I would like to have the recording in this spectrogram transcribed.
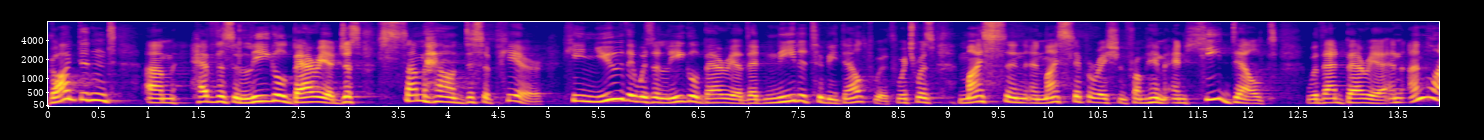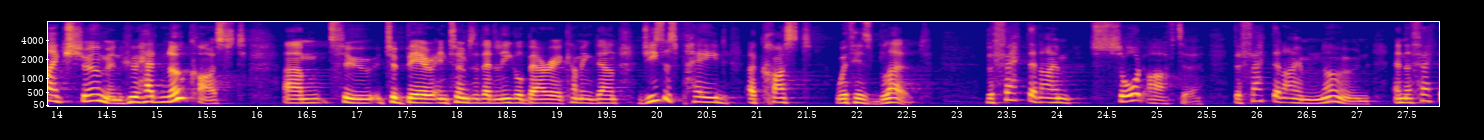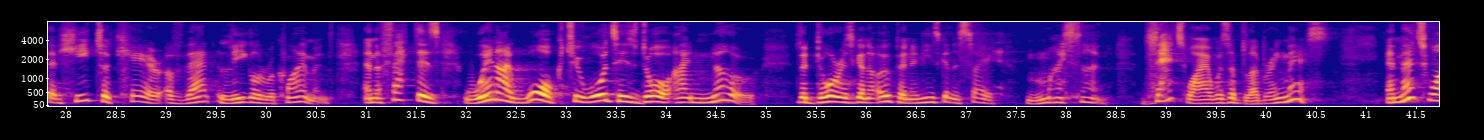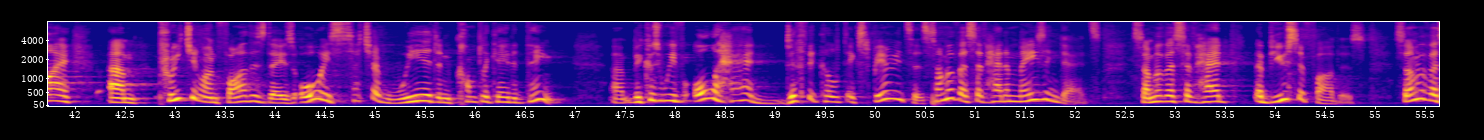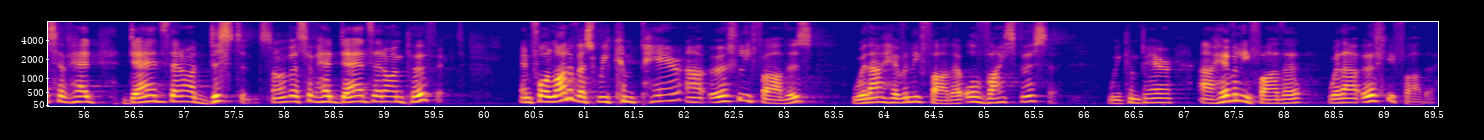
God didn't um, have this legal barrier just somehow disappear. He knew there was a legal barrier that needed to be dealt with, which was my sin and my separation from Him. And He dealt with that barrier. And unlike Sherman, who had no cost um, to, to bear in terms of that legal barrier coming down, Jesus paid a cost with His blood. The fact that I'm sought after, the fact that I am known, and the fact that He took care of that legal requirement. And the fact is, when I walk towards His door, I know the door is going to open and He's going to say, My son. That's why I was a blubbering mess. And that's why um, preaching on Father's Day is always such a weird and complicated thing. Uh, because we've all had difficult experiences. Some of us have had amazing dads. Some of us have had abusive fathers. Some of us have had dads that are distant. Some of us have had dads that are imperfect. And for a lot of us, we compare our earthly fathers with our heavenly father, or vice versa. We compare our heavenly father with our earthly father.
